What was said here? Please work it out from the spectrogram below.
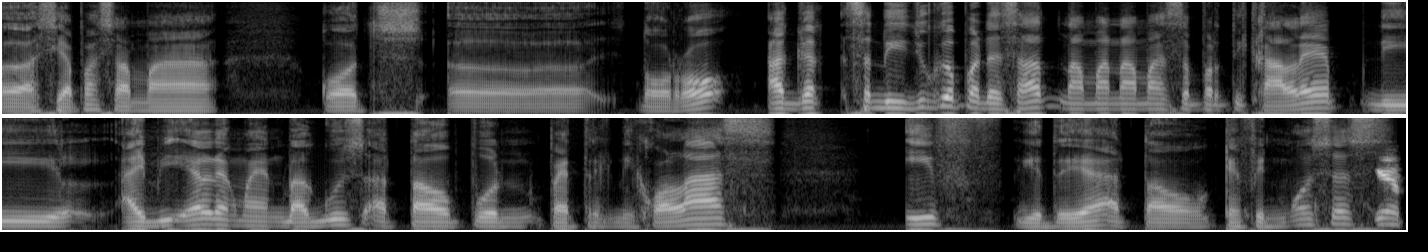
eh, siapa sama coach eh, Toro. Agak sedih juga pada saat nama-nama seperti Caleb di IBL yang main bagus ataupun Patrick Nicholas, If gitu ya atau Kevin Moses Yep,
